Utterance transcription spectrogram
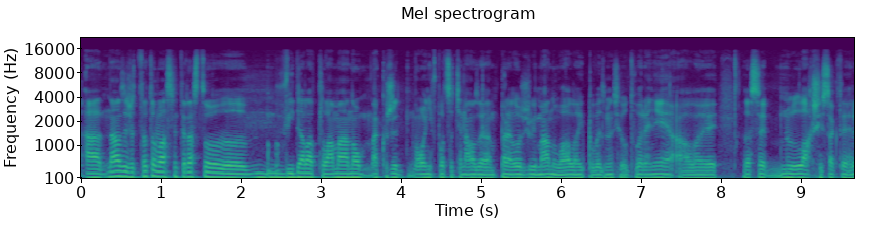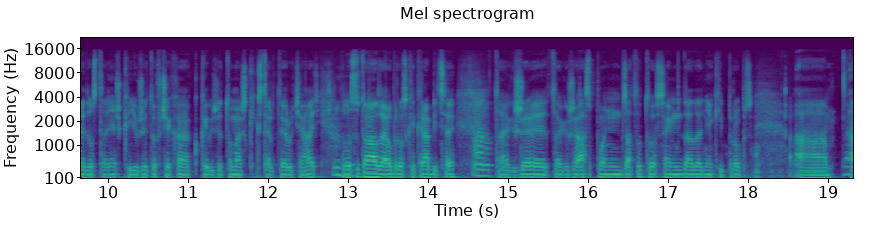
A naozaj, že toto vlastne teraz to e, vydala tlama, no akože no, oni v podstate naozaj len preložili manuál, aj povedzme si otvorenie, ale zase ľahšie sa k tej hre dostaneš, keď už je to v Čechách, ako keby, že to máš z Kickstarteru ťahať, mm-hmm. lebo sú to naozaj obrovské krabice, áno. takže, takže aspoň za toto sa im dá dať nejaký props. A, a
